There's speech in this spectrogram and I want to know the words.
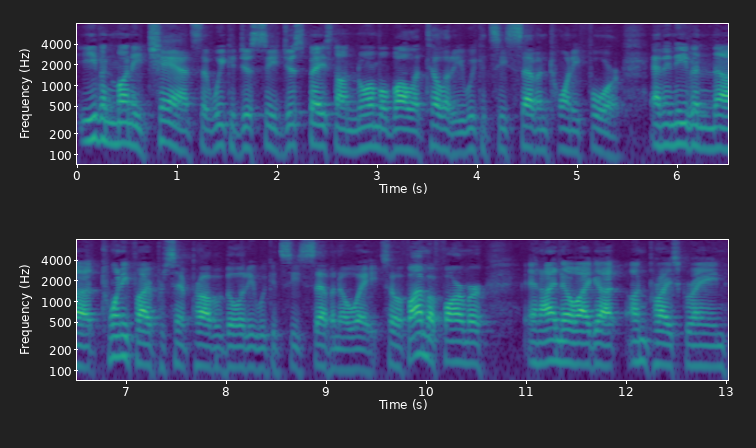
even money chance that we could just see just based on normal volatility we could see 724 and an even uh, 25% probability we could see 708 so if i'm a farmer and i know i got unpriced grain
